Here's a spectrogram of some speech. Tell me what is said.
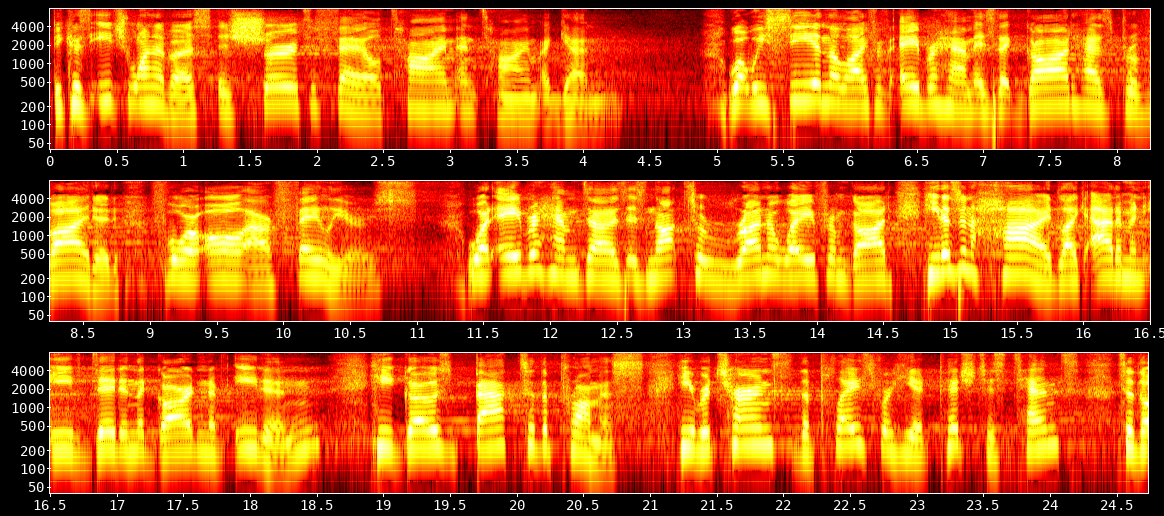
because each one of us is sure to fail time and time again. What we see in the life of Abraham is that God has provided for all our failures. What Abraham does is not to run away from God. He doesn't hide like Adam and Eve did in the Garden of Eden. He goes back to the promise. He returns to the place where he had pitched his tent, to the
